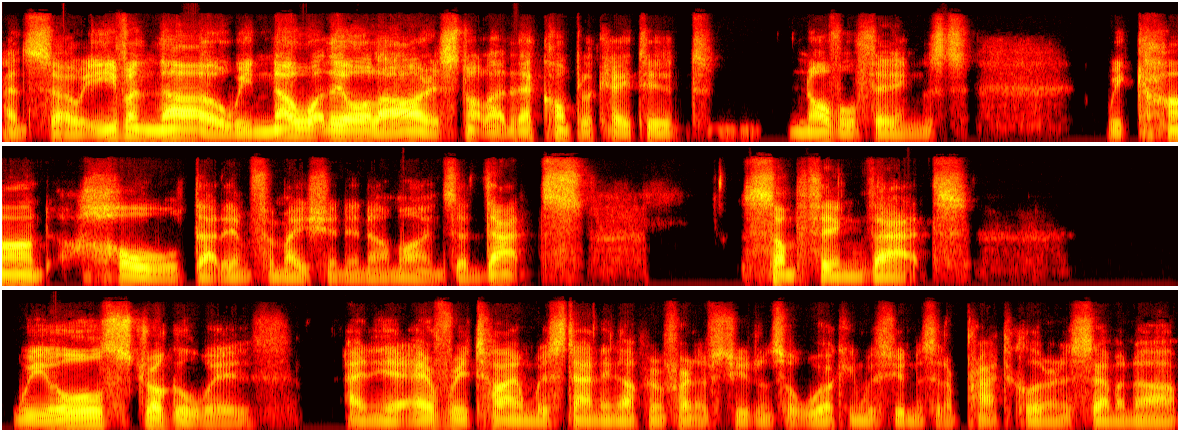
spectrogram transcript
And so, even though we know what they all are, it's not like they're complicated, novel things, we can't hold that information in our minds. And that's something that we all struggle with. And yet, every time we're standing up in front of students or working with students in a practical or in a seminar,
